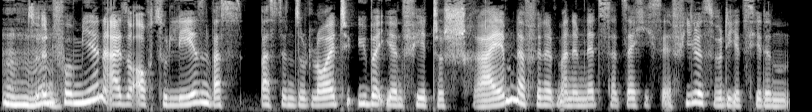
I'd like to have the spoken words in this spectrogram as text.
zu informieren, also auch zu lesen, was, was denn so Leute über ihren Fetisch schreiben. Da findet man im Netz tatsächlich sehr viel. Es würde jetzt hier den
